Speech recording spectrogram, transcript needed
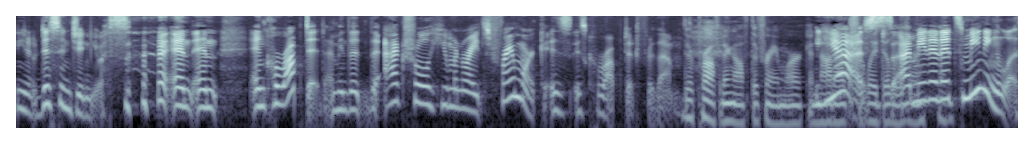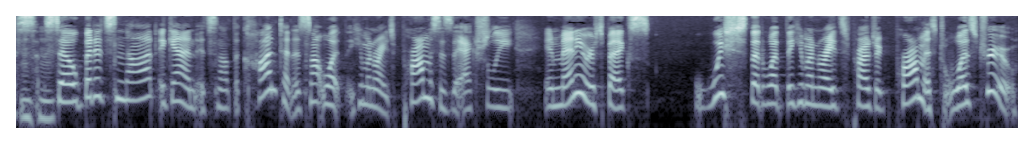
you know disingenuous and and and corrupted. I mean the, the actual human rights framework is is corrupted for them. They're profiting off the framework and not yes, actually delivering. i mean and it's meaningless. Mm-hmm. so but it's not again it's not the content. It's not what human rights promises. They actually in many respects wish that what the human rights project promised was true.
